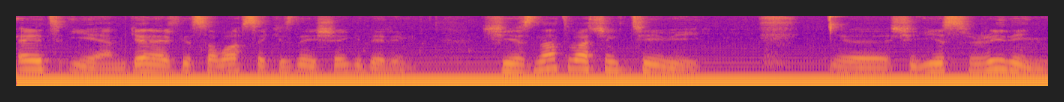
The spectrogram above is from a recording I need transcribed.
8 a.m. Genellikle sabah 8'de işe giderim. She is not watching TV. Ee, she is reading.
